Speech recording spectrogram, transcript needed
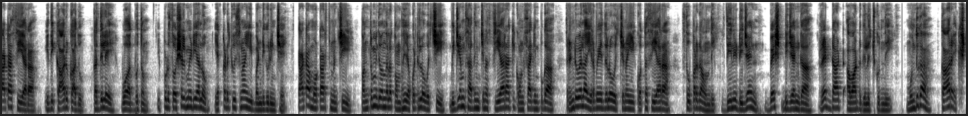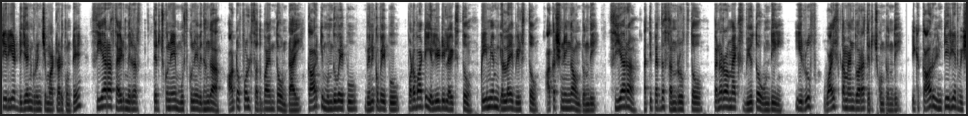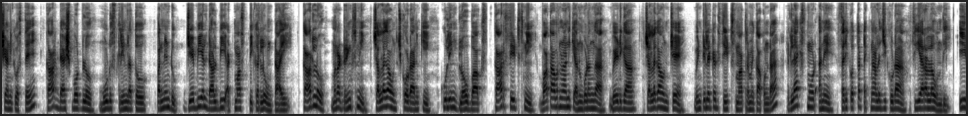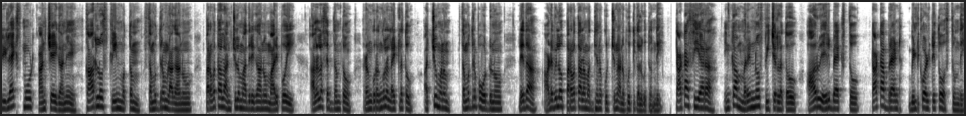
Tata Sierra. ఇది car కాదు. కదిలే ఓ అద్భుతం. ఇప్పుడు సోషల్ మీడియాలో ఎక్కడ చూసినా ఈ బండి గురించే. టాటా మోటార్స్ నుంచి పంతొమ్మిది వందల తొంభై ఒకటిలో వచ్చి విజయం సాధించిన సియారాకి కొనసాగింపుగా రెండు వేల ఇరవై ఐదులో వచ్చిన ఈ కొత్త సియారా సూపర్గా ఉంది. దీని డిజైన్ బెస్ట్ డిజైన్గా రెడ్ డాట్ అవార్డు గెలుచుకుంది. ముందుగా కార్ ఎక్స్టీరియర్ డిజైన్ గురించి మాట్లాడుకుంటే సియారా సైడ్ మిర్రర్స్ తెరుచుకునే మూసుకునే విధంగా ఆటోఫోల్డ్ సదుపాయంతో ఉంటాయి. కార్కి ముందు వైపు వెనుక వైపు పొడవాటి ఎల్ఈడి లైట్స్తో ప్రీమియం ఎల్ఐ వీల్స్తో ఆకర్షణీయంగా ఉంటుంది. సియారా అతిపెద్ద సన్ రూఫ్తో పెనరామాక్స్ వ్యూతో ఉండి ఈ రూఫ్ వాయిస్ కమాండ్ ద్వారా తెరుచుకుంటుంది. ఇక కారు ఇంటీరియర్ విషయానికి వస్తే కార్ డాష్బోర్డ్లో మూడు స్క్రీన్లతో పన్నెండు జేబిఎల్ డాల్బీ అట్మాస్ స్పీకర్లు ఉంటాయి. కార్లో మన డ్రింక్స్ని చల్లగా ఉంచుకోవడానికి కూలింగ్ గ్లో బాక్స్ కార్ సీట్స్ని వాతావరణానికి అనుగుణంగా వేడిగా చల్లగా ఉంచే వెంటిలేటెడ్ సీట్స్ మాత్రమే కాకుండా రిలాక్స్ మోడ్ అనే సరికొత్త టెక్నాలజీ కూడా సియారాలో ఉంది. ఈ రిలాక్స్ మోడ్ ఆన్ చేయగానే కార్లో స్క్రీన్ మొత్తం సముద్రం లాగానో పర్వతాల అంచుల మాదిరిగానో మారిపోయి అలల శబ్దంతో రంగురంగుల లైట్లతో అచ్చు మనం సముద్రపు ఒడ్డునో లేదా అడవిలో పర్వతాల మధ్యన కూర్చున్న అనుభూతి కలుగుతుంది. టాటా సియారా ఇంకా మరెన్నో ఫీచర్లతో ఆరు ఎయిర్ బ్యాగ్స్తో టాటా బ్రాండ్ బిల్డ్ క్వాలిటీతో వస్తుంది.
